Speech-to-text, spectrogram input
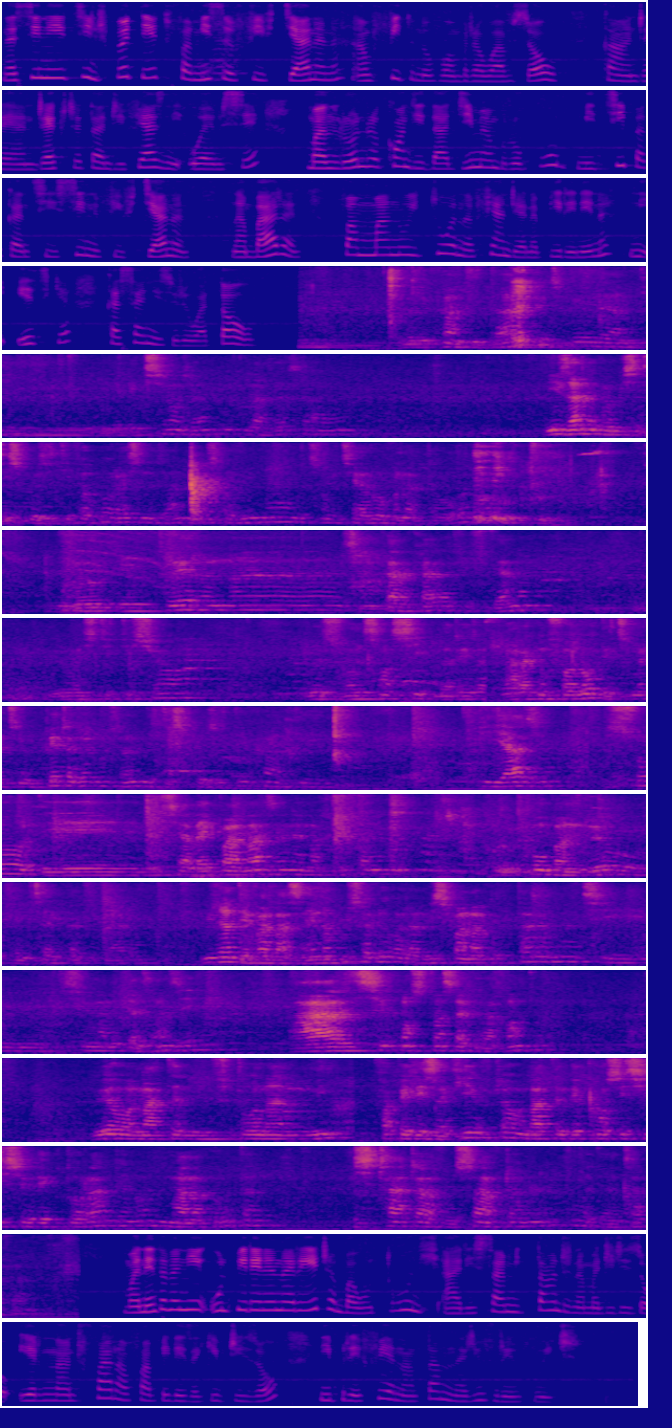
Nasiany tsindrim-peo teto fa misy ny fifidianana amin'ny fito novambra ho avy izao ka handray andraikitra tandrify azy ny OMC manoloana ireo kandida dimy amby roapolo mitsipaka ny tsy hisian'ny fifidianana. Nambarany fa manohitohana ny fiandrianam-pirenena ny hetsika kasain'izy ireo atao. Ny kandida hiatrika an'ity élection izany no filaza sa ahoana? Iny izany efa misy dispositif koa raisina izany fa tsy inona no tsy maintsy arovana daholo ireo be toerana izay mikarakara fifidianana, ireo institution. Ireo zone sensible rehetra araka ny fanao dia tsy maintsy mipetraka aloha izany ilay dispositif anti pillage sao dia misy alaim-panahy izany hanafotana ny mpomban'ireo vingt cinq candidats ireo. Io izany dia efa lazaina kosa aloha fa raha misy fanakorontanana tsy tsy manaiky an'izany izay ary circonstance aggravante. hoe ao anatin'ny fotoanan'ny fampielezan-kevitra, ao anatin'ilay processus electoral ianao no manakorotana, misy tratra voasambotra amin'io tonga dia antsafana. Manentana ny olom-pirenena rehetra mba ho tony ary samy hitandrina mandritra izao herinandro faran'ny fampielezan-kevitra izao ny Prefet an'Antananarivo Renivohitra.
